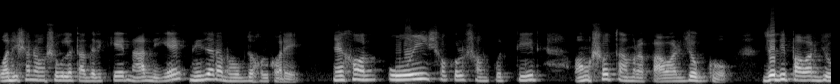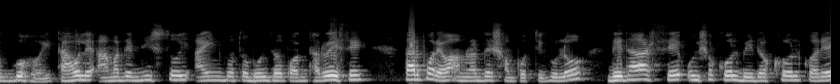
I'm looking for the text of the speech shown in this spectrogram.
ওয়ারিশান অংশগুলো তাদেরকে না দিয়ে নিজেরা ভোগ দখল করে। এখন ওই সকল সম্পত্তির অংশ তো আমরা পাওয়ার যোগ্য। যদি পাওয়ার যোগ্য হই, তাহলে আমাদের নিশ্চয়ই আইনগত বৈধ পন্থা রয়েছে। তারপরেও আমাদের সম্পত্তিগুলো দেদার্সে ওই সকল বেদখল করে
